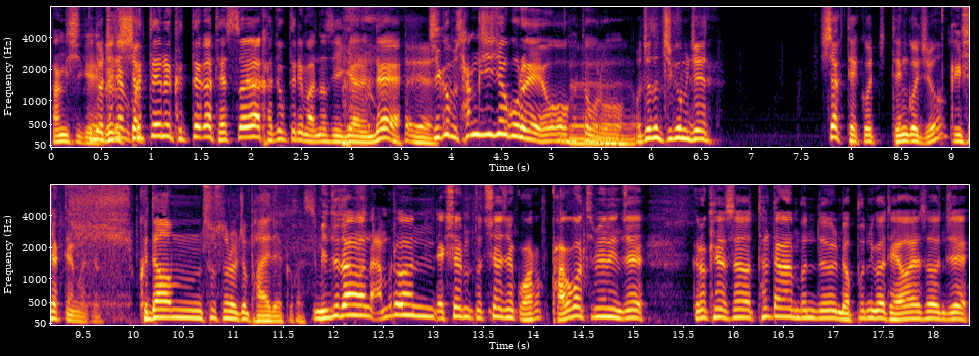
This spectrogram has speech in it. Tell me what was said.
방식에 어쨌든 왜냐면 그때는 그때가 됐어야 가족들이 만나서 얘기하는데 예. 지금 상시적으로 해요 카톡으로 네. 어쨌든 지금 이제 시작된 거, 된 거죠. 그게 시작된 거죠. 그 다음 수순을 좀 봐야 될 것 같습니다. 민주당은 아무런 액션을 또 취하지 않고 과거, 과거 같으면 이제 그렇게 해서 탈당한 분들 몇 분과 대화해서 이제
